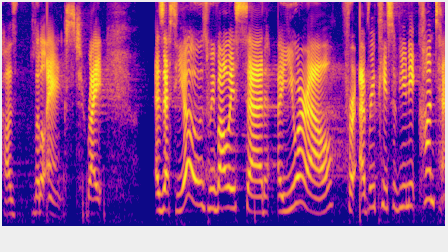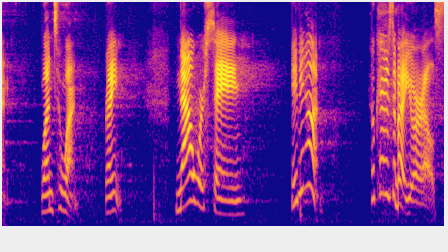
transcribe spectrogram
caused little angst, right? As SEOs, we've always said a URL for every piece of unique content, one to one, right? Now we're saying, maybe not. Who cares about URLs?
